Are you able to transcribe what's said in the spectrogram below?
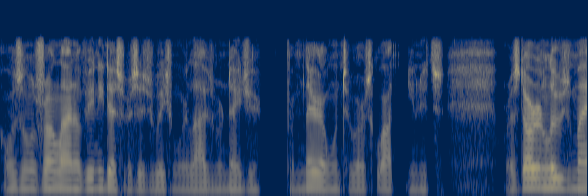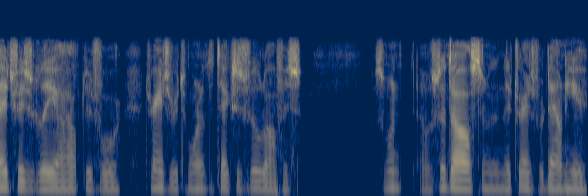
I was on the front line of any desperate situation where lives were in danger. From there, I went to our squad units. When I started lose my edge physically, I opted for transfer to one of the Texas field office. So I was sent to Austin and they transferred down here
